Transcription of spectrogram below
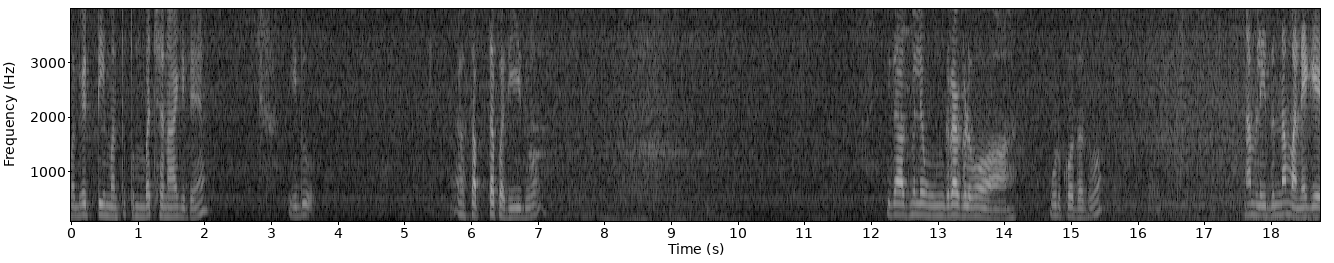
ಮದುವೆ ಟೀಮ್ ಅಂತೂ ತುಂಬ ಚೆನ್ನಾಗಿದೆ. ಇದು ಸಪ್ತಪದಿ ಇದು. ಇದಾದಮೇಲೆ ಉಂಗುರಗಳು ಹುಡ್ಕೋದದು. ಆಮೇಲೆ ಇದನ್ನು ಮನೆಗೆ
